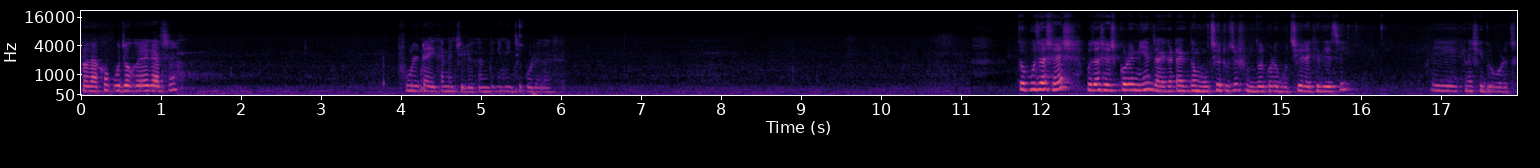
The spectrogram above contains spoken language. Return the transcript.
তো দেখো পুজো হয়ে গেছে। ফুলটা এখানে ছিল, এখান থেকে নিচে পড়ে গেছে। তো পূজা শেষ পূজা শেষ করে নিয়ে জায়গাটা একদম মুছে টুছে সুন্দর করে গুছিয়ে রেখে দিয়েছি। এই এখানে সিঁদুর পড়েছে।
